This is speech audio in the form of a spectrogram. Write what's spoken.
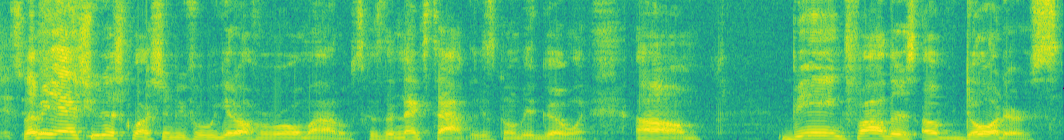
It's, Let me ask you this question before we get off of role models, because the next topic is going to be a good one. Um, being fathers of daughters,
